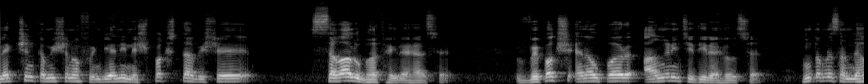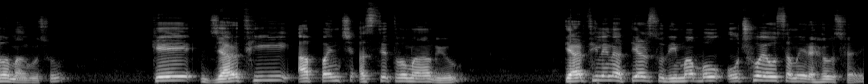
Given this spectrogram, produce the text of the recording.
ઇલેક્શન કમિશન ઓફ ઇન્ડિયાની નિષ્પક્ષતા વિશે સવાલ ઊભા થઈ રહ્યા છે. વિપક્ષ એના ઉપર આંગણી ચીધી રહ્યો છે. હું તમને સમજાવવા માંગુ છું કે જ્યારથી આ પંચ અસ્તિત્વમાં આવ્યું, ત્યારથી લઈને અત્યાર સુધીમાં બહુ ઓછો એવો સમય રહ્યો છે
